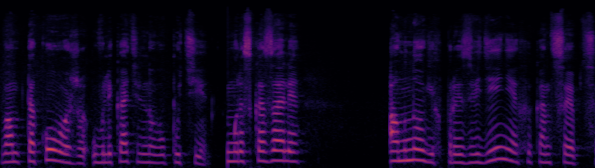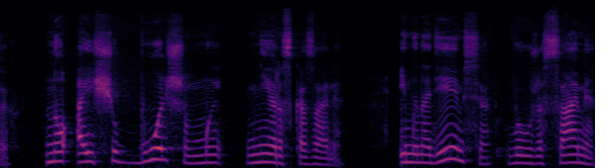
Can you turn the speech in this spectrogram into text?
вам такого же увлекательного пути. Мы рассказали о многих произведениях и концепциях, но о еще большем мы не рассказали – и мы надеемся, вы уже сами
